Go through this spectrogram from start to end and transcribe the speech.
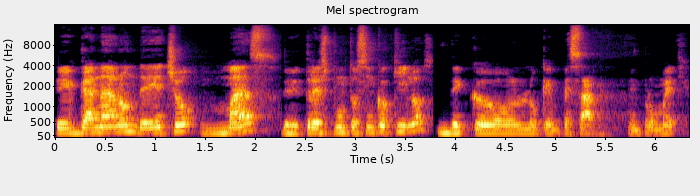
eh, ganaron de hecho más de 3.5 kilos de con lo que empezaron en promedio.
